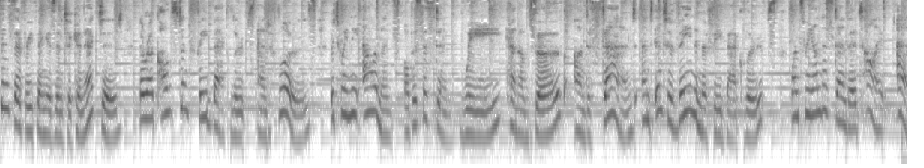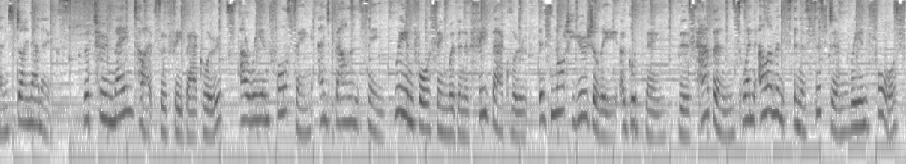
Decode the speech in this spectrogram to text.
since everything is interconnected, there are constant feedback loops and flows between the elements of a system. We can observe, understand, and intervene in the feedback loops once we understand their type and dynamics. The two main types of feedback loops are reinforcing and balancing. Reinforcing within a feedback loop is not usually a good thing. This happens when elements in a system reinforce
